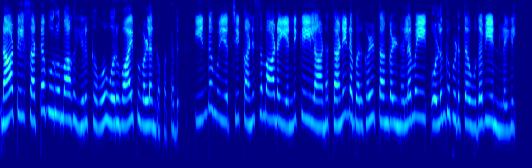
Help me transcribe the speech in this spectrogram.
நாட்டில் சட்டபூர்வமாக இருக்கவோ ஒரு வாய்ப்பு வழங்கப்பட்டது. இந்த முயற்சி கணிசமான எண்ணிக்கையிலான தனிநபர்கள் தங்கள் நிலைமையை ஒழுங்குபடுத்த உதவிய நிலையில்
